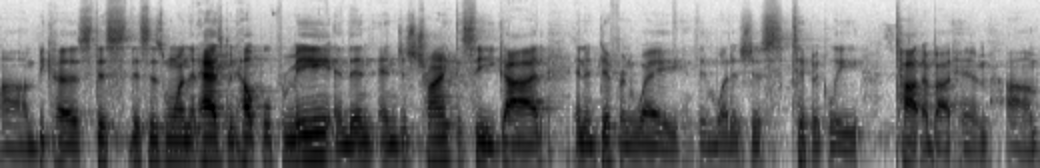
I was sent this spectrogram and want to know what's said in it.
um, because this, this is one that has been helpful for me and then and just trying to see God in a different way than what is just typically taught about him. Um,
